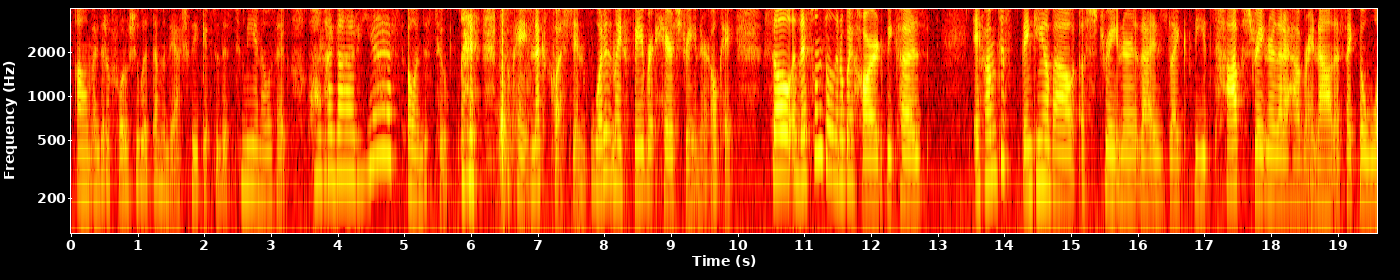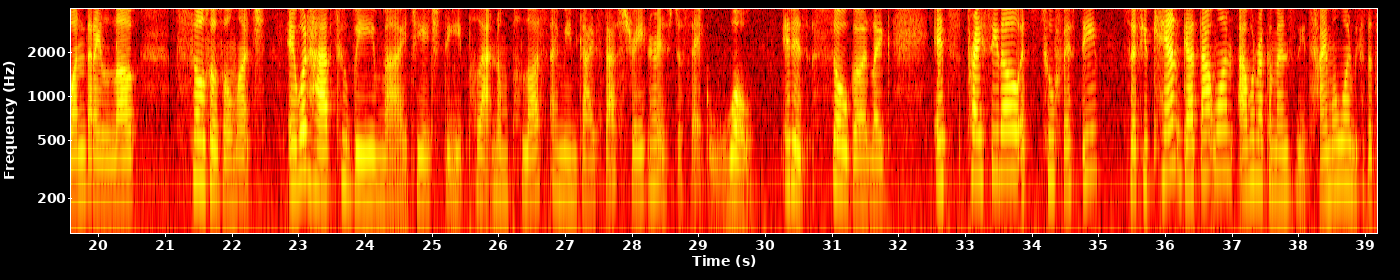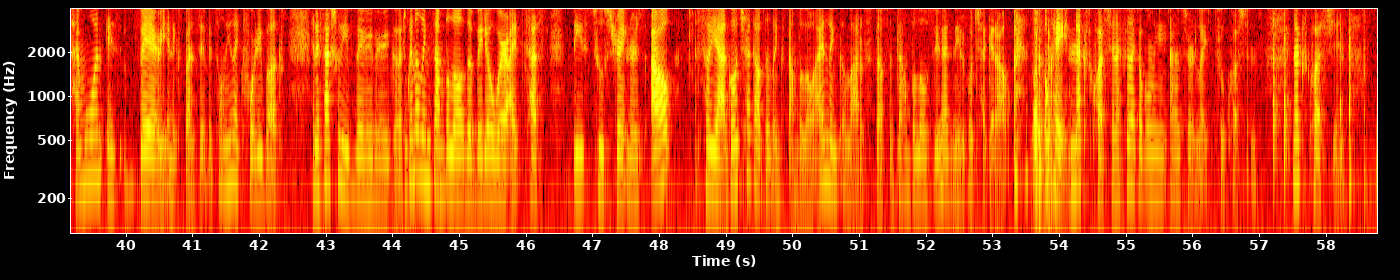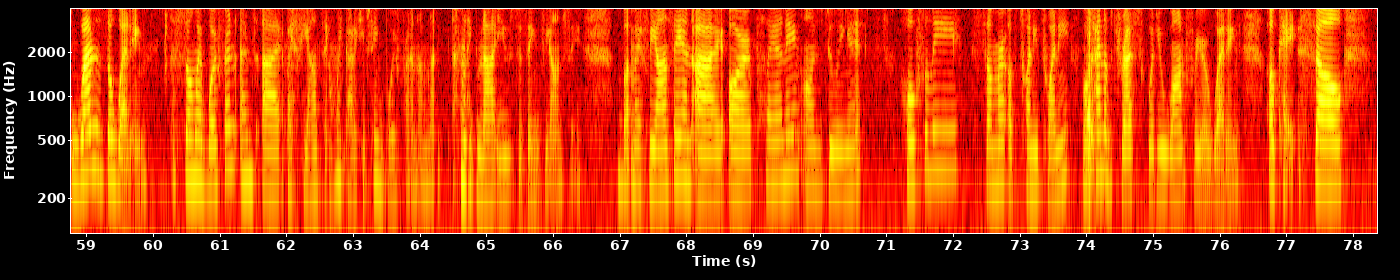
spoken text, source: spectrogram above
um i did a photo shoot with them and they actually gifted this to me and i was like oh my god yes oh and this too okay next question what is my favorite hair straightener okay so this one's a little bit hard because if i'm just thinking about a straightener that is like the top straightener that i have right now that's like the one that i love so so so much it would have to be my GHD Platinum Plus. I mean, guys, that straightener is just like, whoa. It is so good. Like, it's pricey though. It's 250 So if you can't get that one, I would recommend the Tymo one because the Tymo one is very inexpensive. It's only like 40 bucks and it's actually very, very good. I'm gonna link down below the video where I test these two straighteners out. So yeah, go check out the links down below. I link a lot of stuff down below, so you guys need to go check it out. okay, next question. I feel like I've only answered like two questions. Next question. When's the wedding? So my boyfriend and i my fiance. Oh my god i keep saying boyfriend. I'm not i'm like not used to saying fiance. But my fiance and i are planning on doing it hopefully summer of 2020 what kind of dress would you want for your wedding? Okay so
